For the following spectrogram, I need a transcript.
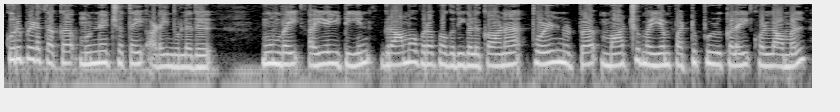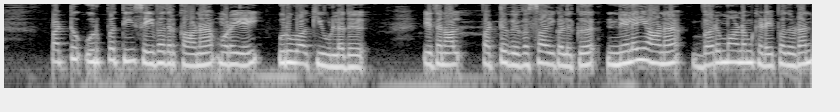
குறிப்பிடத்தக்க முன்னேற்றத்தை அடைந்துள்ளது. மும்பை ஐஐடியின் கிராமப்புற பகுதிகளுக்கான தொழில்நுட்ப மாற்று மையம் பட்டுப்புழுக்களை கொல்லாமல் பட்டு உற்பத்தி செய்வதற்கான முறையை உருவாக்கியுள்ளது. இதனால் பட்டு விவசாயிகளுக்கு நிலையான வருமானம் கிடைப்பதுடன்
